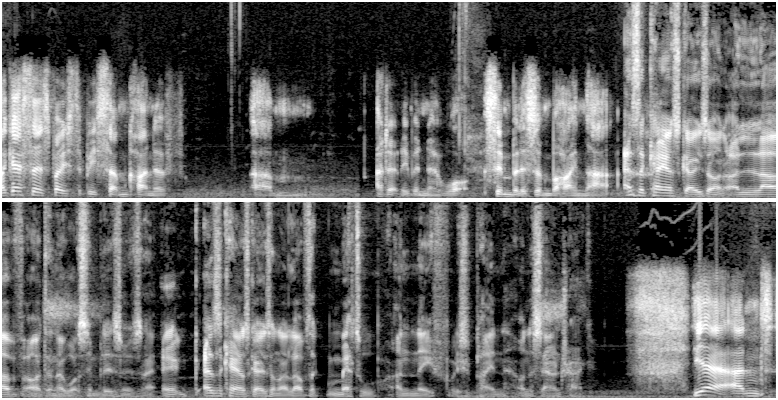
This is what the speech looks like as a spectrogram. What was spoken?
I guess there's supposed to be some kind of um, I don't even know what symbolism behind that. As the chaos goes on, I love. I don't know what symbolism is. As the chaos goes on, I love the metal underneath, which is playing on the soundtrack. Yeah, and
